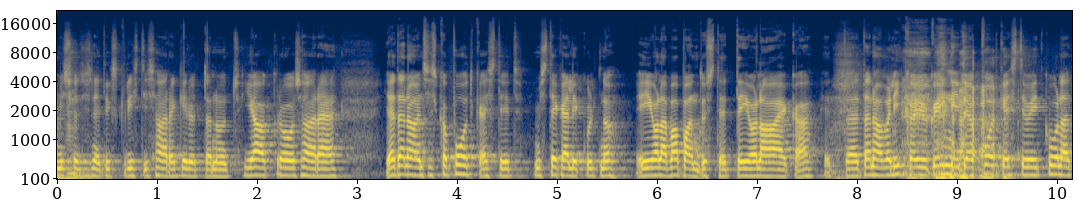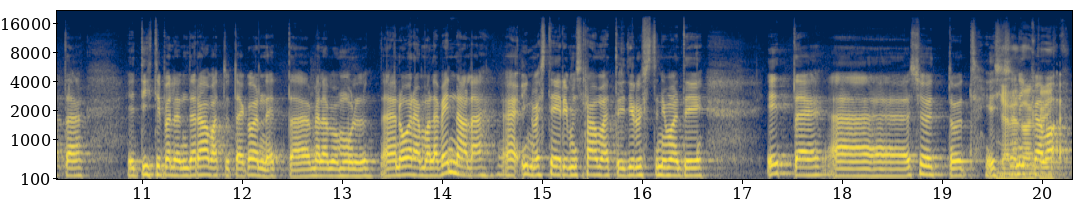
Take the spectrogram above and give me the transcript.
mis on siis näiteks Kristi Saare kirjutanud, Jaak Roosaare ja täna on siis ka podcast'id, mis tegelikult noh, ei ole vabandust, et ei ole aega, et äh, tänaval ikka ju kõnnid ja podcast'i võid kuulata. et tihtipeale nende raamatutega on, et äh, me oleme mul äh, nooremale vennale investeerimisraamatuid ilusti niimoodi ette äh, söötnud ja siis ja on ikka. kõik,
